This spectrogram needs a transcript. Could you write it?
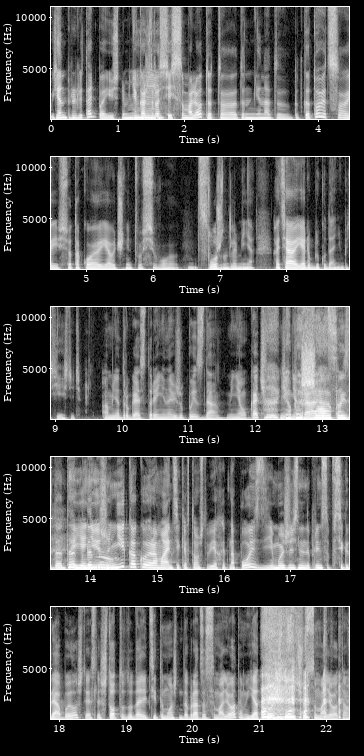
я, например, летать боюсь. Для меня каждый раз сесть в самолет, это мне надо подготовиться и все такое. Я очень этого всего сложно для меня. Хотя я люблю куда-нибудь ездить. А у меня другая история. Ненавижу поезда. Меня укачивают, мне я не обожаю нравится. поезда, да? И я да не вижу ну. никакой романтики в том, чтобы ехать на поезде. И мой жизненный принцип всегда был, что если что-то туда летит и можно добраться самолетом, я точно лечу самолетом.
